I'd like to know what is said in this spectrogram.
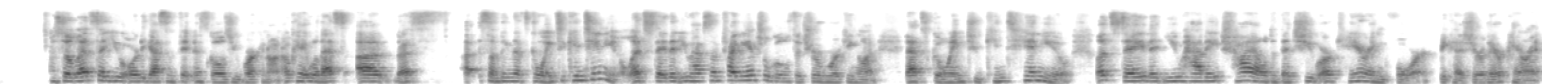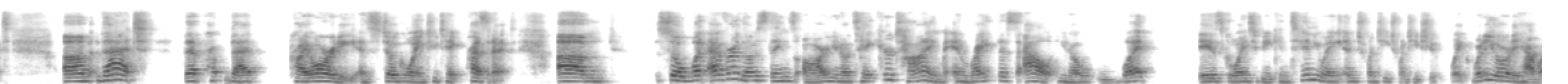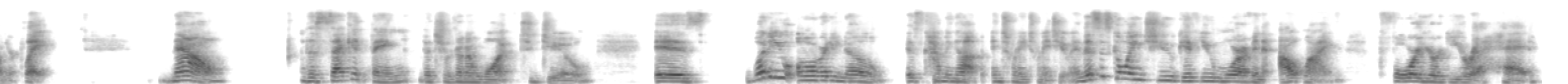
so let's say you already got some fitness goals you're working on. Okay, well that's uh that's uh, something that's going to continue. Let's say that you have some financial goals that you're working on that's going to continue. Let's say that you have a child that you are caring for because you're their parent. Um, that that that priority is still going to take precedent. Um, so whatever those things are, you know, take your time and write this out. You know, what is going to be continuing in 2022? Like, what do you already have on your plate? Now, the second thing that you're going to want to do is what do you already know is coming up in 2022? And this is going to give you more of an outline for your year ahead.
